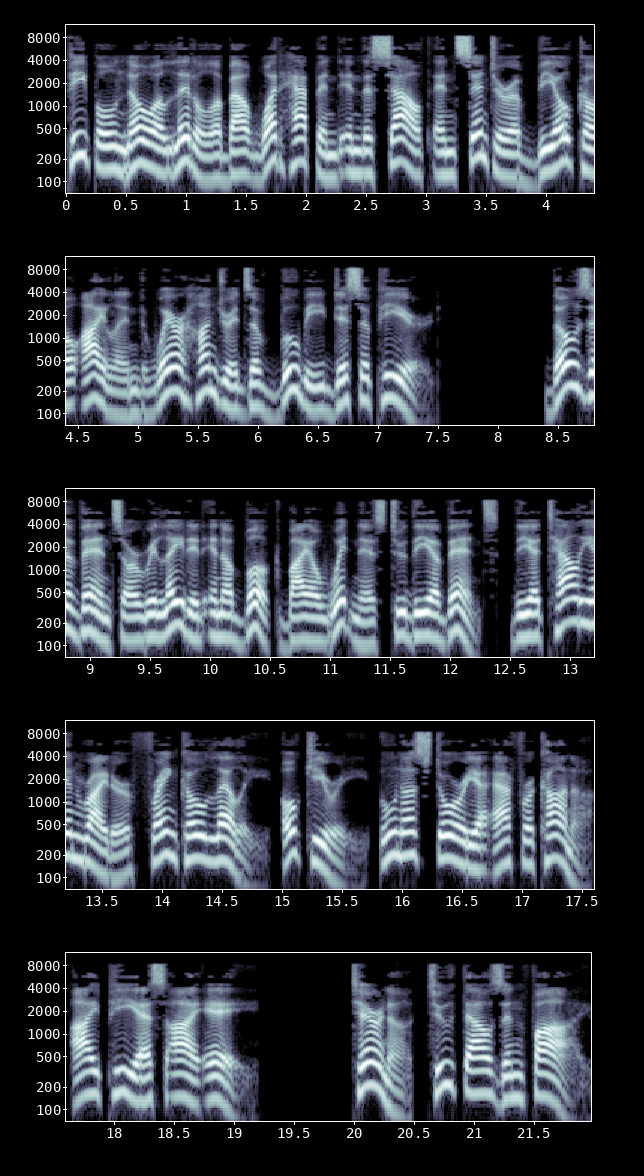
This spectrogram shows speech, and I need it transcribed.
People know a little about what happened in the south and center of Bioko Island where hundreds of Bubi disappeared. Those events are related in a book by a witness to the events, the Italian writer Franco Lelli, Okiri, Una Storia Africana IPSIA. Terna, 2005.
